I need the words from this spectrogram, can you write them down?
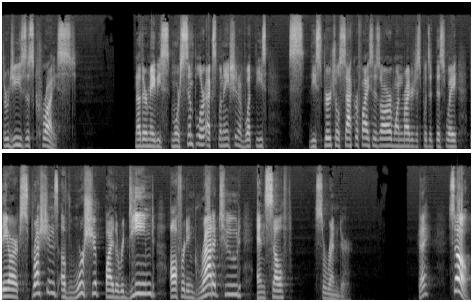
through Jesus Christ. Now there may be more simpler explanation of what these these spiritual sacrifices are, one writer just puts it this way they are expressions of worship by the redeemed, offered in gratitude and self surrender. Okay? So,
